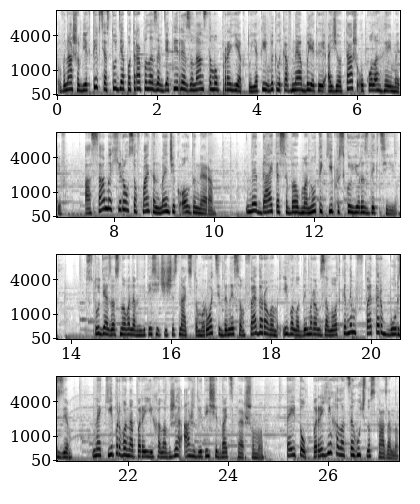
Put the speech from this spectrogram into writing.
В наш об'єктив ця студія потрапила завдяки резонансному проєкту, який викликав неабиякий ажіотаж у колах геймерів. А саме Heroes of Might and Magic Olden Era. Не дайте себе обманути кіпрською юрисдикцією. Студія заснована в 2016 році Денисом Федоровим і Володимиром Залоткиним в Петербурзі. На Кіпр вона переїхала вже аж 2021-му. Та й то переїхала це гучно сказано.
